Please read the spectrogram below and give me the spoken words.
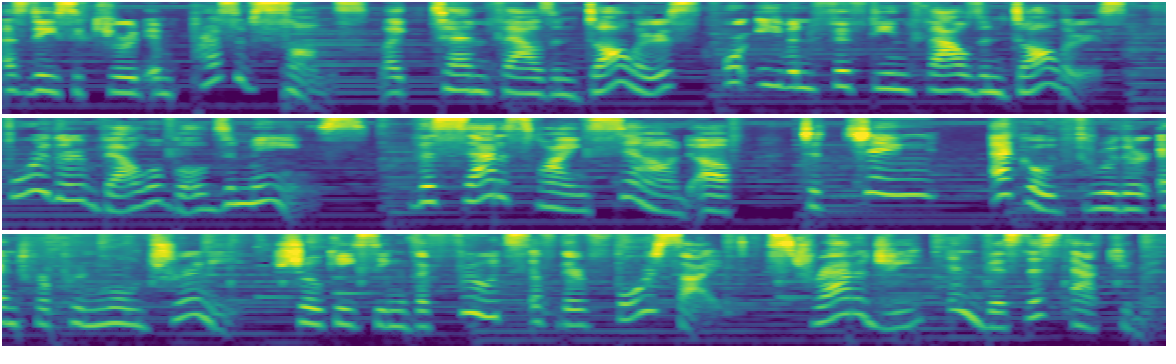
as they secured impressive sums like $10,000 or even $15,000 for their valuable domains. The satisfying sound of cha-ching echoed through their entrepreneurial journey, showcasing the fruits of their foresight, strategy, and business acumen.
